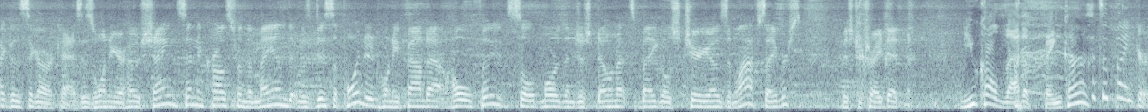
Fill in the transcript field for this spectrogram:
Back to the CigarCast. This is one of your hosts, Shane, sending across from the man that was disappointed when he found out Whole Foods sold more than just donuts, bagels, Cheerios, and Lifesavers, Mr. Trae Deadman. You call that a thinker? That's a thinker.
